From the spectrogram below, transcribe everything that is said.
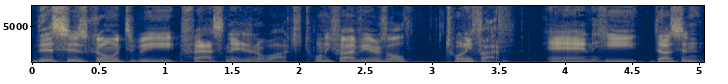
This is going to be fascinating to watch. 25 years old, 25. and he doesn't.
